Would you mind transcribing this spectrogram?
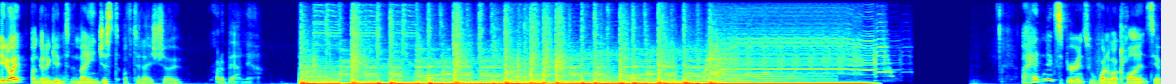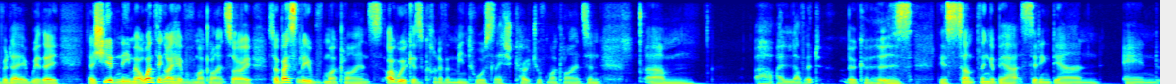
Anyway, I'm going to get into the main gist of today's show right about now. I had an experience with one of my clients the other day where they, they shared an email. One thing I have with my clients, so so basically with my clients, I work as kind of a mentor slash coach with my clients, and um, uh, I love it because there's something about sitting down and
